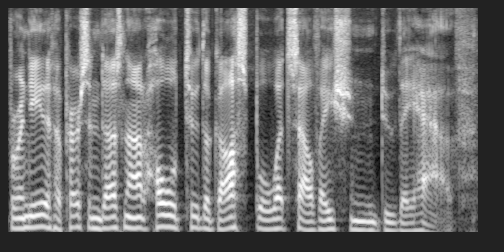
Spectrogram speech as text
For indeed, if a person does not hold to the gospel, what salvation do they have?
